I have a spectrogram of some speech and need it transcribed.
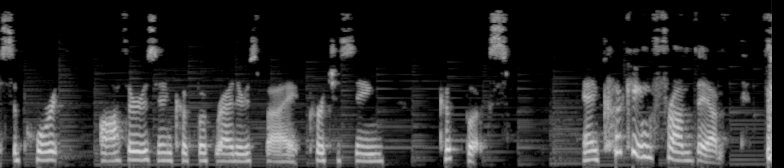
support authors and cookbook writers by purchasing cookbooks and cooking from them.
